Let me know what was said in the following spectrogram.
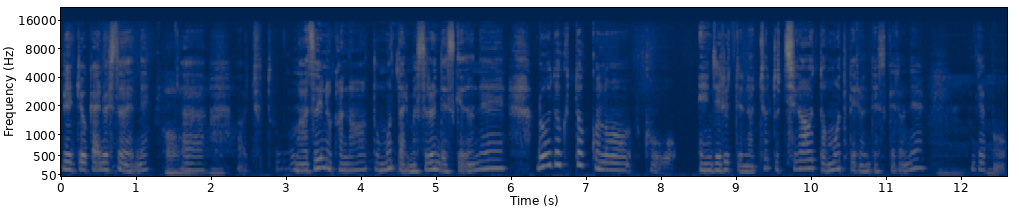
勉強会の人でね。あ。ああちょっとまずいのかなと思ったりもするんですけどね。朗読とこのこう演じるっていうのはちょっと違うと思ってるんですけどねでも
